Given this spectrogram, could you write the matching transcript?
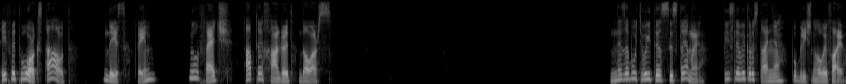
If it works out, this thing will fetch up to a hundred dollars. Не забудь вийти з системи після використання публічного Wi-Fi.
